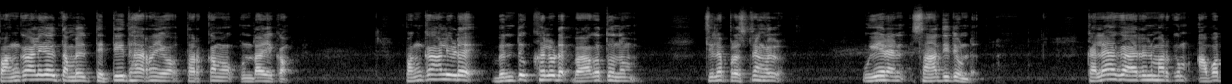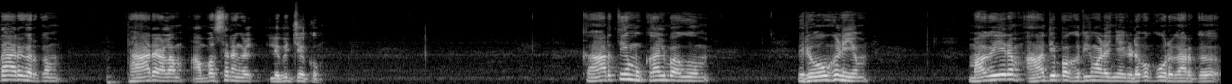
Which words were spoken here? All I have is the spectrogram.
പങ്കാളികൾ തമ്മിൽ തെറ്റിദ്ധാരണയോ തർക്കമോ ഉണ്ടായേക്കാം. പങ്കാളിയുടെ ബന്ധുക്കളുടെ ഭാഗത്തുനിന്നും ചില പ്രശ്നങ്ങൾ ഉയരാൻ സാധ്യതയുണ്ട്. കലാകാരന്മാർക്കും അവതാരകർക്കും ധാരാളം അവസരങ്ങൾ ലഭിച്ചേക്കും. കാർത്തിക മുക്കാൽ ഭാഗവും രോഹിണിയും മകയിരം ആദ്യ പകുതിയും അടങ്ങിയ ഇടവക്കൂറുകാർക്ക്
